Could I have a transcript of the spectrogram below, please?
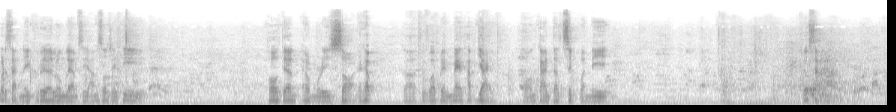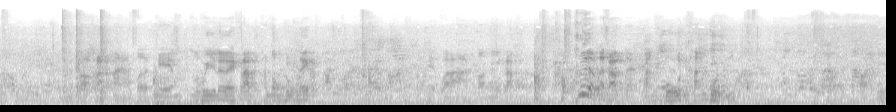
บริษัทในเครือโรงแรมสยามโซเซตี้โฮเทลแอลมรีสอร์ทนะครับ ก็ถือว่าเป็นแม่ทัพใหญ่ของการจัดศึกวันนี้ยกสาม ลุยเลยครับ พนมรุ้งเล็ก เรียกว่าตอนนี้ครับครบเครื่องเลยครับอ่าทั้งบูธทั้งบุญตอนนี้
